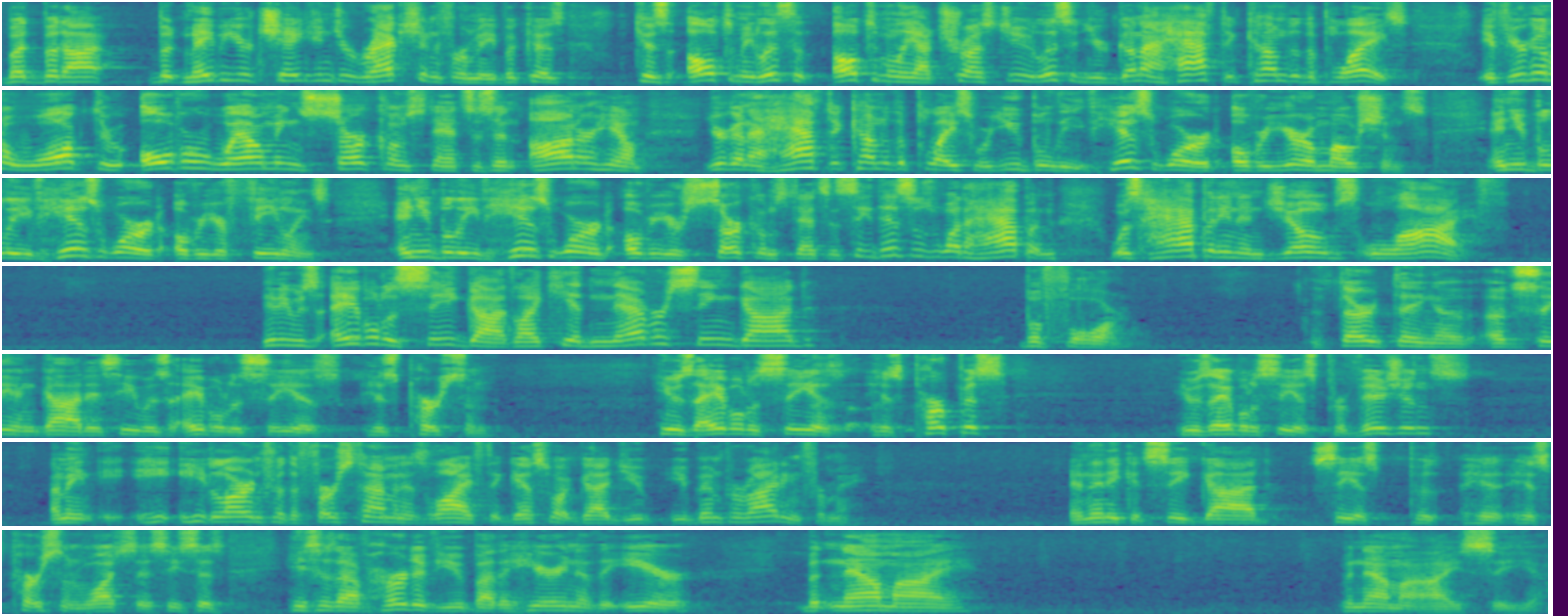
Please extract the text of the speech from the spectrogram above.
but, but, I, but maybe you're changing direction for me because, because ultimately, listen, ultimately I trust you. Listen, you're going to have to come to the place if you're going to walk through overwhelming circumstances and honor Him, you're going to have to come to the place where you believe His word over your emotions, and you believe His word over your feelings, and you believe His word over your circumstances. See, this is what happened, was happening in Job's life. That he was able to see God like he had never seen God before. The third thing of, of seeing God is he was able to see his, his person. He was able to see his, his purpose he was able to see his provisions. I mean, he, he learned for the first time in his life that guess what, God, you, you've been providing for me. And then he could see God, see his, his, his person. Watch this. He says, he says, I've heard of you by the hearing of the ear, but now my, but now my eyes see you.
